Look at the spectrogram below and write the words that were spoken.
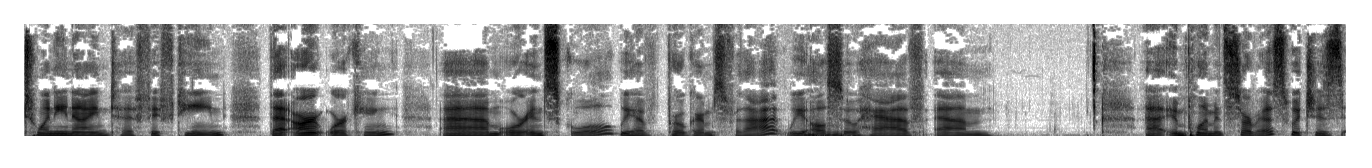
29 to 15 that aren't working um, or in school. We have programs for that. We mm-hmm. also have um, uh, employment service, which is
